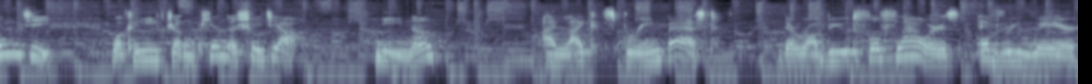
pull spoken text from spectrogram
冬季，我可以整天的睡觉。你呢？I like spring best. There are beautiful flowers everywhere.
